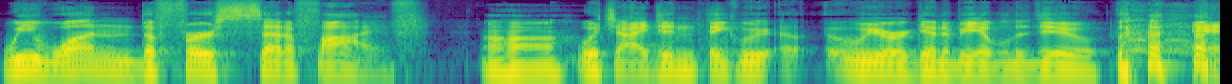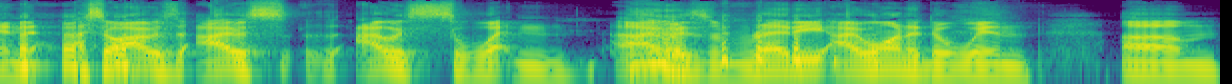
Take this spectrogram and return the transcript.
we won the first set of five, Uh huh. which I didn't think we we were going to be able to do, and so I was I was I was sweating. I was ready. I wanted to win. Um,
